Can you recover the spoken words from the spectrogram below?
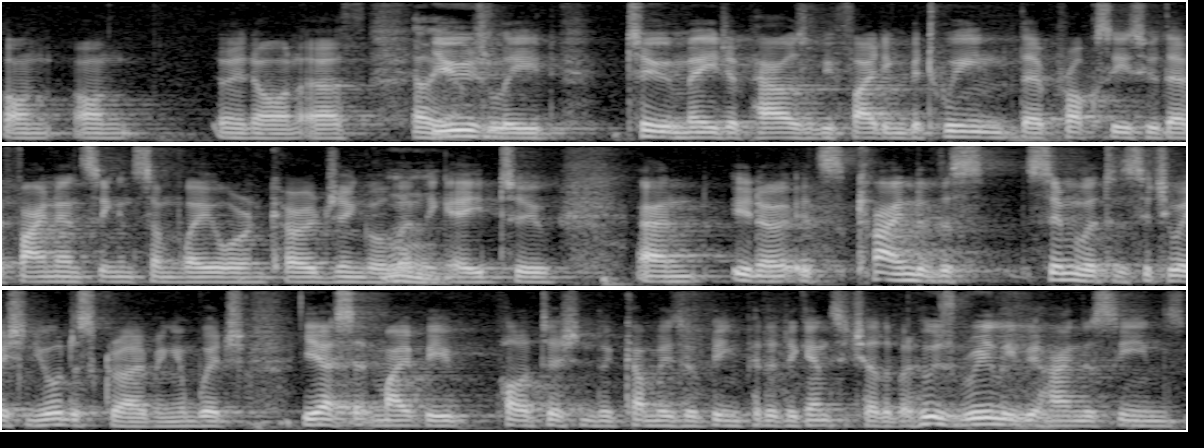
on on you know on Earth. Oh, yeah. Usually, two major powers will be fighting between their proxies, who they're financing in some way or encouraging or hmm. lending aid to, and you know, it's kind of this similar to the situation you're describing, in which yes, it might be politicians and companies who are being pitted against each other, but who's really behind the scenes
